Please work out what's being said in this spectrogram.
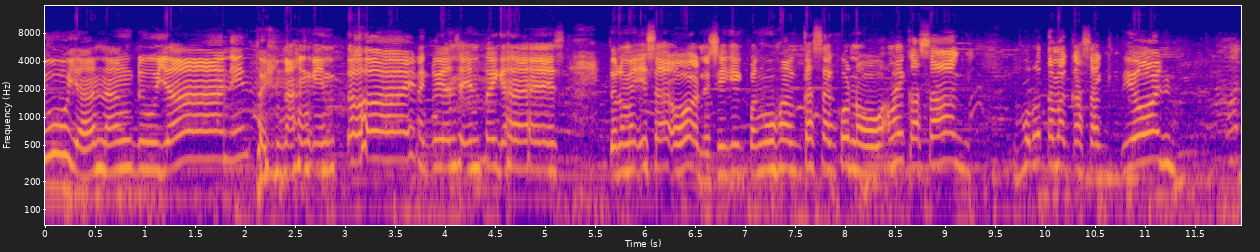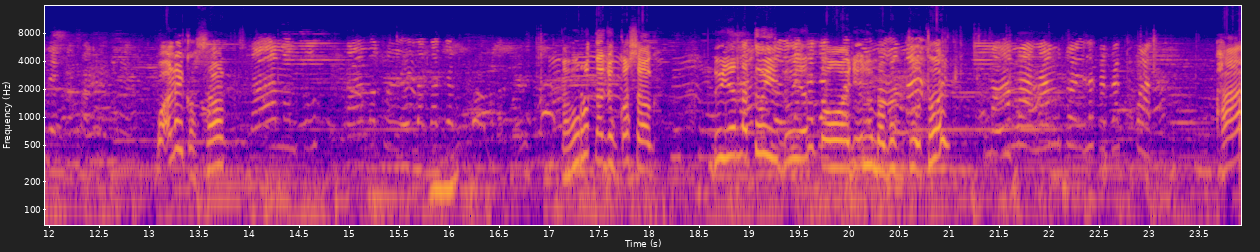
Duyan ng duyan. Intoy ng intoy. Nagduyan si intoy guys. Ito naman isa. Oh, nasigig panguhag kasag ko no. May kasag. Hurot na magkasag yun. Wala kasag. Nahurot na yung kasag. Duyan na toy. Duyan toy. Di na mabugto toy. Ha?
